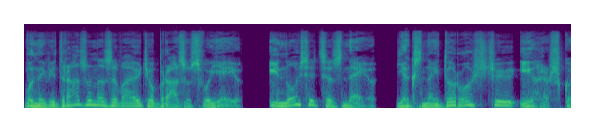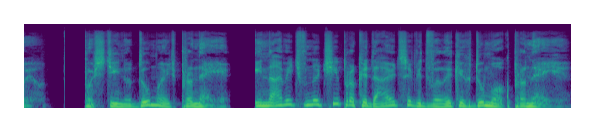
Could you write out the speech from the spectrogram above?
Вони відразу називають образу своєю і носяться з нею, як з найдорожчою іграшкою. Постійно думають про неї і навіть вночі прокидаються від великих думок про неї.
